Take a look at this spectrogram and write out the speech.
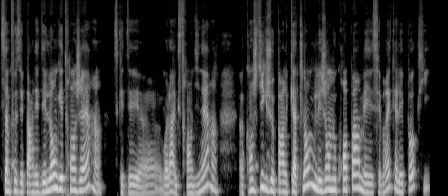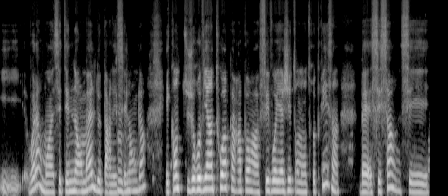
ça me faisait parler des langues étrangères, ce qui était, voilà, extraordinaire. Quand je dis que je parle 4 langues, les gens me croient pas, mais c'est vrai qu'à l'époque, voilà, moi, c'était normal de parler Mmh ces langues-là et quand je reviens à toi par rapport à «fais voyager ton entreprise», beh, c'est ça, c'est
